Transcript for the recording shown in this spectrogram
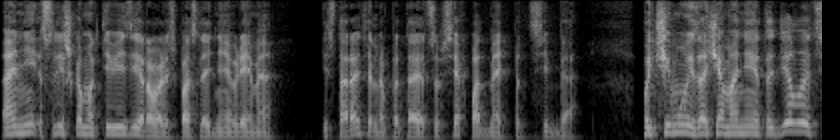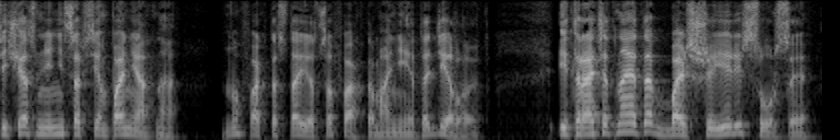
Они слишком активизировались в последнее время и старательно пытаются всех подмять под себя. Почему и зачем они это делают, сейчас мне не совсем понятно. Но факт остается фактом, они это делают. И тратят на это большие ресурсы –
